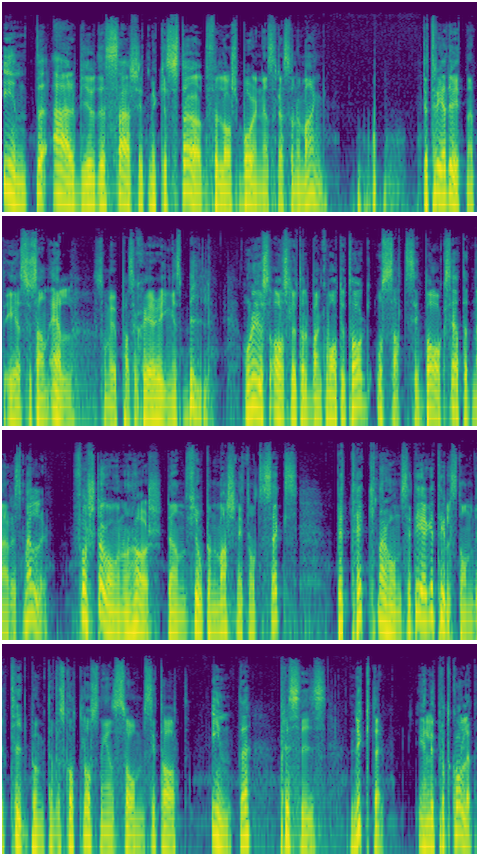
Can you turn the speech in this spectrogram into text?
inte erbjuder särskilt mycket stöd för Lars Borgnäs resonemang. Det tredje vittnet är Susanne L som är passagerare i Inges bil. Hon har just avslutat bankomatuttag och satt sig i baksätet när det smäller. Första gången hon hörs, den 14 mars 1986, betecknar hon sitt eget tillstånd vid tidpunkten för skottlossningen som citat ”inte precis nykter”. Enligt protokollet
